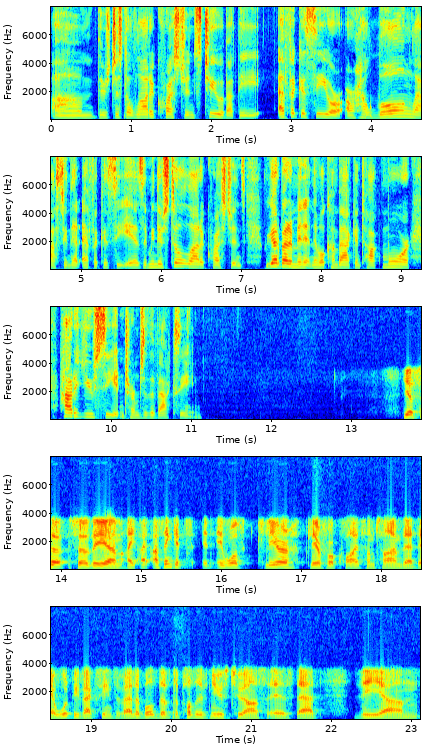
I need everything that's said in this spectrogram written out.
Um, there's just a lot of questions too about the efficacy or, or how long lasting that efficacy is. I mean, there's still a lot of questions. We got about a minute and then we'll come back and talk more. How do you see it in terms of the vaccine? Yeah, so so the um, I I think it's it, it was clear clear for quite some time that there would be vaccines available. The the positive news to us is that the um,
